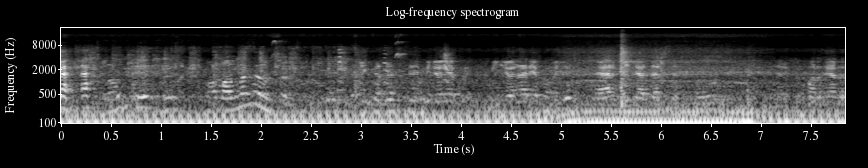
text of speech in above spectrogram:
Ama anlamıyor musun? Bir kadın seni milyon yap milyoner yapabilir eğer milyarderse. Yani bu para nerede?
